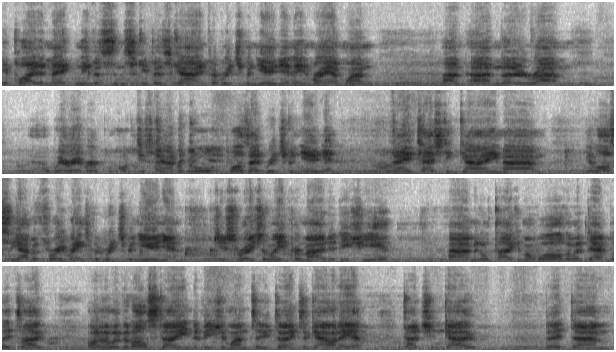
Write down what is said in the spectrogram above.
you played a magnificent skipper's game for Richmond Union in round one un, under um, uh, wherever, I just can't recall, was that Richmond Union. Fantastic game. Um, you lost the other three ranks, but Richmond Union just recently promoted this year. Um, it'll take them a while to adapt. Let's hope. I don't know whether they'll stay in Division One. Two teams are going out, touch and go. But um,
